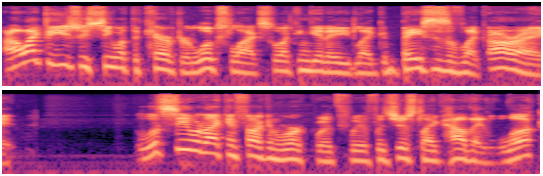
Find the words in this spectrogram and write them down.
I like to usually see what the character looks like so I can get a like a basis of like, all right, let's see what I can fucking work with with with just like how they look,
